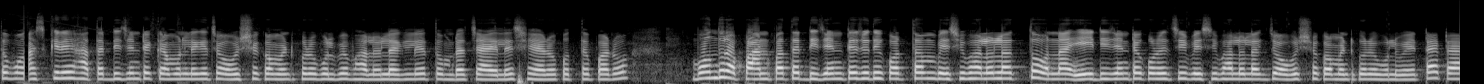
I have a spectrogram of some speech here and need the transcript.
তো আজকের এই হাতার ডিজাইনটা কেমন লেগেছে অবশ্যই কমেন্ট করে বলবে। ভালো লাগলে তোমরা চাইলে শেয়ারও করতে পারো। বন্ধুরা, পান পাতার ডিজাইনটা যদি করতাম বেশি ভালো লাগতো, না এই ডিজাইনটা করেছি বেশি ভালো লাগছে, অবশ্যই কমেন্ট করে বলবে। টাটা!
